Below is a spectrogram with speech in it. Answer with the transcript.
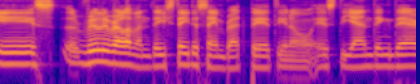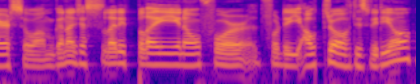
is really relevant. They stay the same. Brad Pitt, you know, is the ending there. So I'm gonna just let it play, you know, for for the outro of this video.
